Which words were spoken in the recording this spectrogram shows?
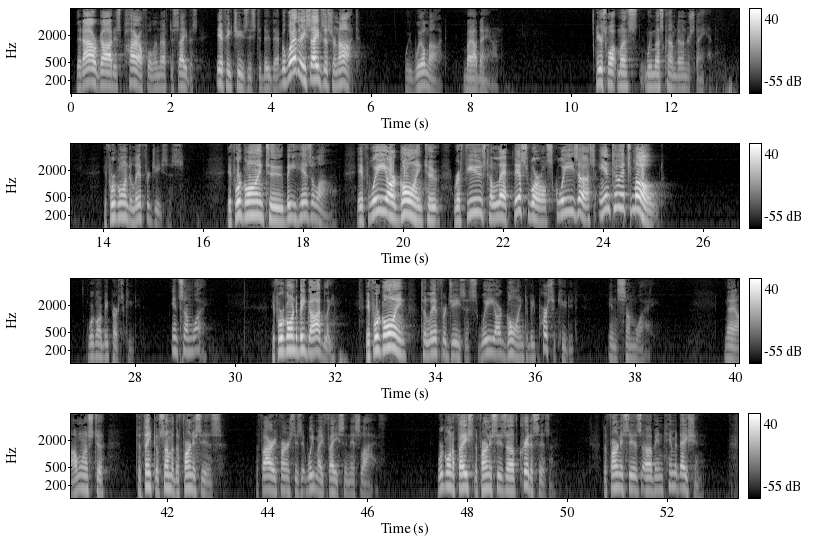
that our God is powerful enough to save us if he chooses to do that. But whether he saves us or not, we will not bow down. Here's what must we must come to understand. If we're going to live for Jesus, if we're going to be his alone, if we are going to refuse to let this world squeeze us into its mold, we're going to be persecuted in some way. If we're going to be godly, if we're going to live for Jesus, we are going to be persecuted in some way. Now, I want us to, to think of some of the furnaces, the fiery furnaces that we may face in this life. We're going to face the furnaces of criticism, the furnaces of intimidation.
